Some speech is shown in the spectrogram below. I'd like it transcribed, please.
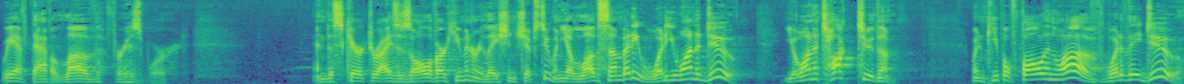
we have to have a love for his word. And this characterizes all of our human relationships too. When you love somebody, what do you want to do? You want to talk to them. When people fall in love, what do they do?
